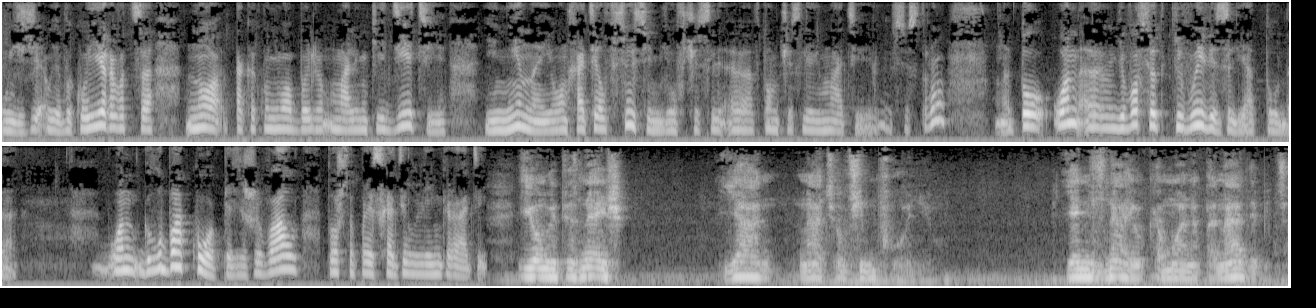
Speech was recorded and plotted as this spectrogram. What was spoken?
уезжать, эвакуироваться, но так как у него были маленькие дети и Нина, и он хотел всю семью, в, числе, э, в том числе и мать и сестру, то он, э, его все-таки вывезли оттуда. Он глубоко переживал то, что происходило в Ленинграде. И он говорит, ты знаешь, я начал симфонию. Я не знаю, кому она понадобится,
